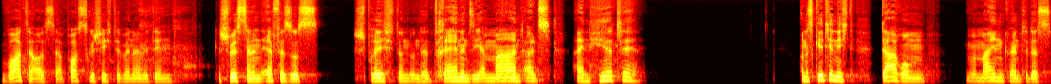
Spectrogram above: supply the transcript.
Worte aus der Apostelgeschichte, wenn er mit den Geschwistern in Ephesus spricht und unter Tränen sie ermahnt als ein Hirte. Und es geht hier nicht darum, wie man meinen könnte, dass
